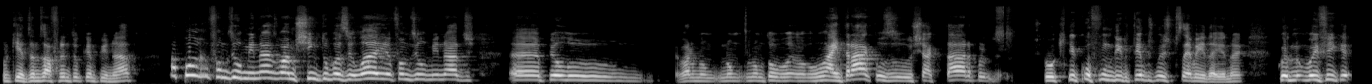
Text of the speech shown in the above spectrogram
porque estamos à frente do campeonato, ah porra, fomos eliminados, vamos 5 do Basileia, fomos eliminados uh, pelo agora não, não, não estou. O Eintracht, o Shakhtar, estou aqui a confundir tempos, mas percebe a ideia, não é? Quando o Benfica.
